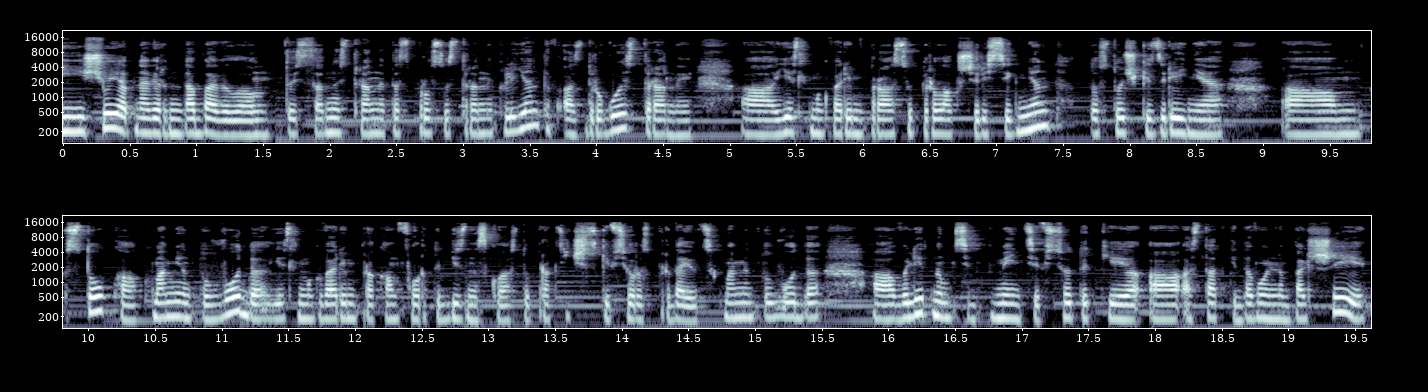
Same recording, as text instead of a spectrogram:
И еще я бы, наверное, добавила, то есть, с одной стороны, это спрос со стороны клиентов, а с другой стороны, а, если мы говорим про суперлакшери сегмент, то с точки зрения стока к моменту ввода, если мы говорим про комфорт и бизнес-класс, то практически все распродается к моменту ввода. А в элитном сегменте все-таки остатки довольно большие,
